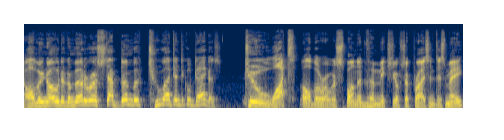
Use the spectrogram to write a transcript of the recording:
All we know that the murderer stabbed them with two identical daggers. Two what? Alborough responded with a mixture of surprise and dismay.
